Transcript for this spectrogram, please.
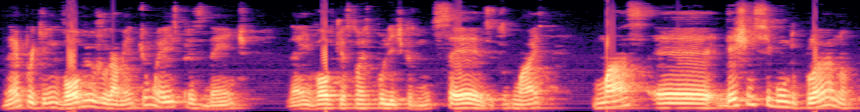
né, porque envolve o julgamento de um ex-presidente, né, envolve questões políticas muito sérias e tudo mais, mas é, deixa em segundo plano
